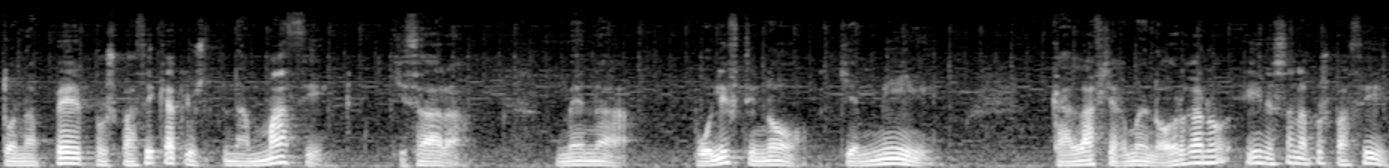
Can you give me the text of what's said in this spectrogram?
Το να προσπαθεί κάποιος να μάθει κιθάρα με ένα πολύ φτηνό και μη καλά φτιαγμένο όργανο είναι σαν να προσπαθεί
